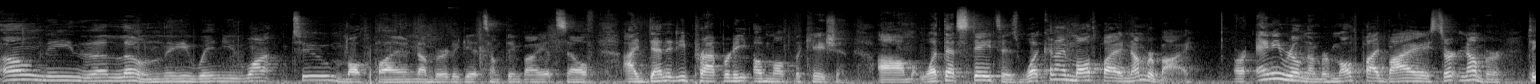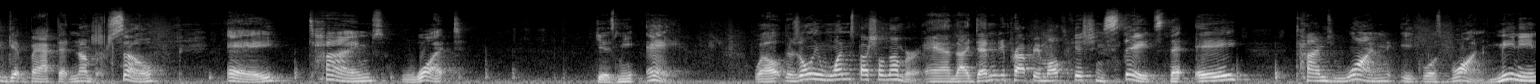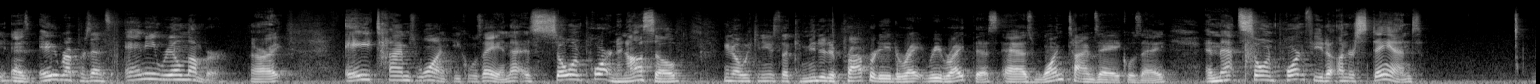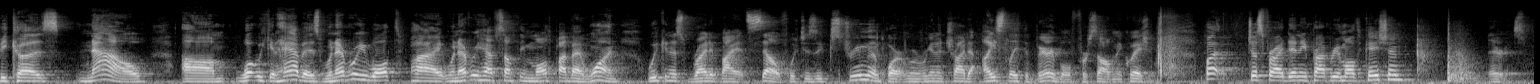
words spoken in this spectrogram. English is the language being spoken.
Only the lonely when you want to multiply a number to get something by itself. Identity property of multiplication. Um, what that states is what can I multiply a number by, or any real number multiplied by a certain number to get back that number. So a times what gives me a. Well, there's only one special number, and the identity property of multiplication states that a times 1 equals 1, meaning as a represents any real number, all right, a times 1 equals a. And that is so important. And also, you know, we can use the commutative property to write, rewrite this as 1 times a equals a. And that's so important for you to understand because now um, what we can have is whenever we multiply, whenever we have something multiplied by 1, we can just write it by itself, which is extremely important when we're going to try to isolate the variable for solving equations. But just for identity property multiplication, there it is.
